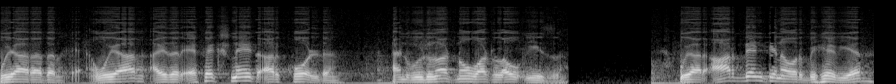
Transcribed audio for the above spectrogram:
We are either, we are either affectionate or cold and we do not know what love is. We are ardent in our behavior,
